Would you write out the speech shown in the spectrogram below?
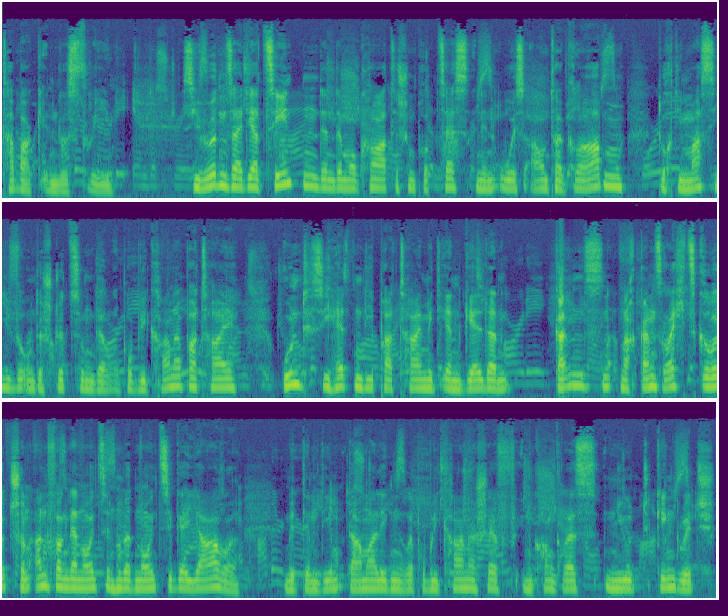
Tabakindustrie. Sie würden seit Jahrzehnten den demokratischen Prozess in den USA untergraben durch die massive Unterstützung der Republikanerpartei und sie hätten die Partei mit ihren Geldern ganz, nach ganz rechts gerückt, schon Anfang der 1990er Jahre mit dem damaligen Republikanerchef im Kongress Newt Gingrich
